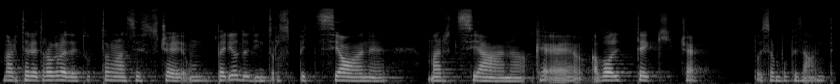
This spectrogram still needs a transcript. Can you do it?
Marte retrogrado è tutta una cioè un periodo di introspezione marziana che a volte cioè, può essere un po' pesante.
